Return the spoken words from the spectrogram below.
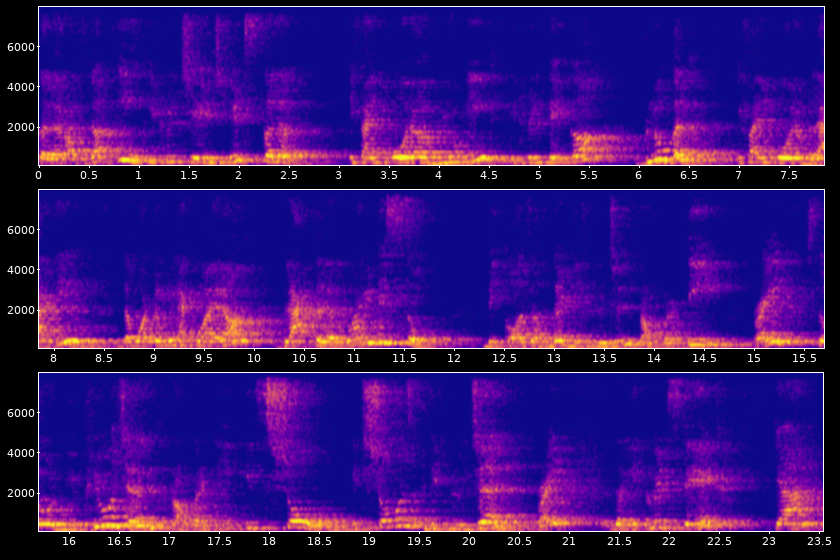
color of the ink it will change its color. If i pour a blue ink it will take a blue color. If i pour a black ink the water will acquire a black color. Why it is so because of the diffusion property right? So diffusion property is shown. It shows diffusion right? The liquid state can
